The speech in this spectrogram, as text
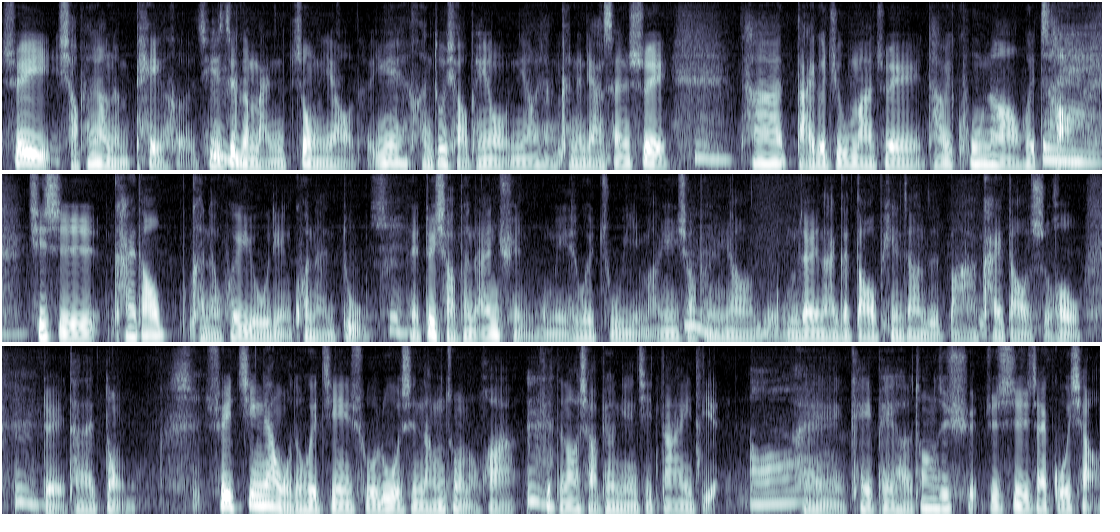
所以小朋友能配合，其实这个蛮重要的。因为很多小朋友，你要想，可能两三岁，他打一个局部麻醉，他会哭闹、会吵，其实开刀可能会有点困难度。是。对，对小朋友的安全，我们也是会注意嘛。因为小朋友要我们在拿一个刀片这样子帮他开刀的时候，嗯。对他在动。是。所以尽量我都会建议说，如果是囊肿的话，可以等到小朋友年纪大一点，哦，哎，可以配合，通常是学就是在国小，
